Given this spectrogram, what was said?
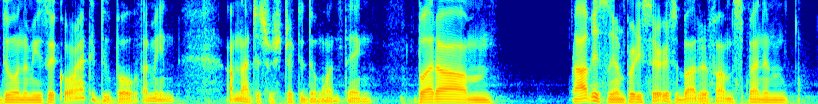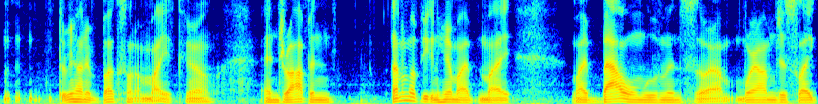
doing the music, or I could do both. I mean, I'm not just restricted to one thing. But um, obviously, I'm pretty serious about it. If I'm spending 300 bucks on a mic, you know, and dropping, I don't know if you can hear my my my bowel movements, or I'm, where I'm just like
